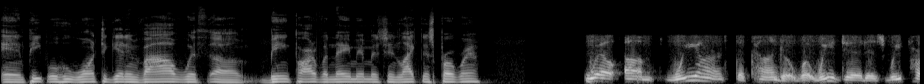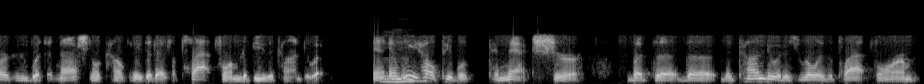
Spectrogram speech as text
and people who want to get involved with uh, being part of a name, image, and likeness program? Well, um, we aren't the conduit. What we did is we partnered with a national company that has a platform to be the conduit, and, mm-hmm. and we help people connect, sure, but the, the the conduit is really the platform.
